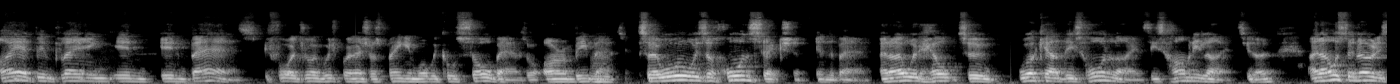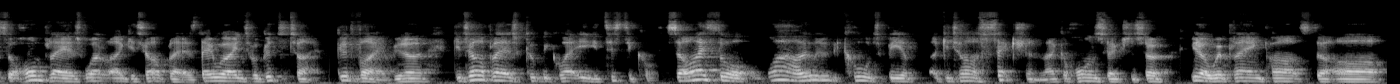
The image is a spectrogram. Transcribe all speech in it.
I had been playing in in bands before I joined Wishbone Ash. I was playing in what we call soul bands or R and B mm. bands. So there was always a horn section in the band, and I would help to work out these horn lines, these harmony lines, you know. And I also noticed that horn players weren't like guitar players; they were into a good time, good vibe, you know. Guitar players could be quite egotistical. So I thought, wow, it would be cool to be a, a guitar section, like a horn section. So you know, we're playing parts that are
